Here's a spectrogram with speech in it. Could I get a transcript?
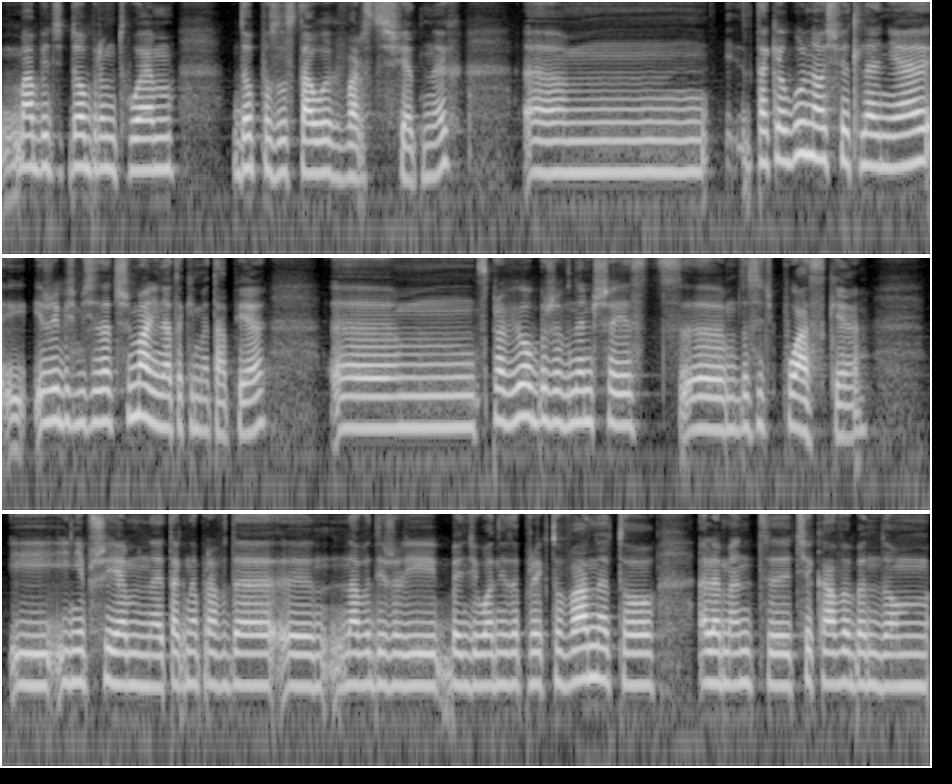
Ma być dobrym tłem do pozostałych warstw świetnych. Em, Takie ogólne oświetlenie, jeżeli byśmy się zatrzymali na takim etapie, sprawiłoby, że wnętrze jest dosyć płaskie i, i nieprzyjemne. Tak naprawdę, y, nawet jeżeli będzie ładnie zaprojektowane, to elementy ciekawe będą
